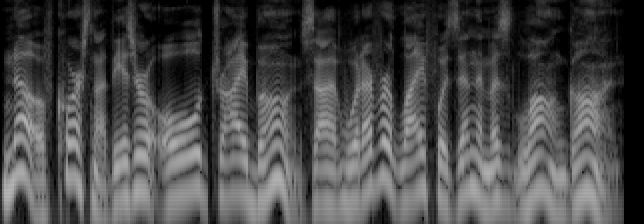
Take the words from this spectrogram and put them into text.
no, of course not. These are old, dry bones. Uh, whatever life was in them is long gone.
